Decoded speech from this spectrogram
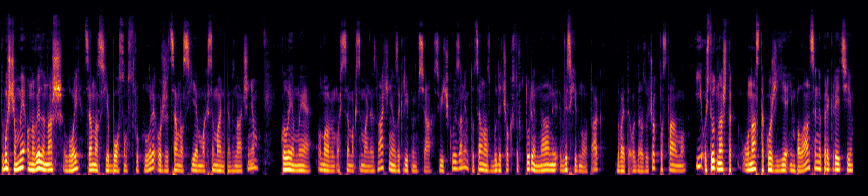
Тому що ми оновили наш лой, це в нас є босом структури, отже, це в нас є максимальним значенням. Коли ми оновимо ось це максимальне значення, закріпимося свічкою за ним, то це в нас буде чок структури на висхідну. так? Давайте одразу чок поставимо. І ось тут наш, у нас також є імбаланси неприкриті.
